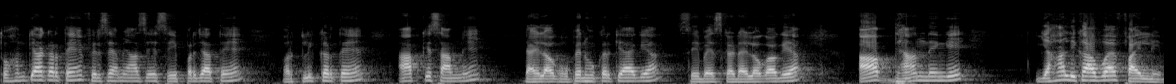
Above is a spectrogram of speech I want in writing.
तो हम क्या करते हैं, फिर से हम यहाँ से सेव पर जाते हैं और क्लिक करते हैं। आपके सामने डायलॉग ओपन होकर के आ गया सेव एस का डायलॉग आ गया। आप ध्यान देंगे, यहाँ लिखा हुआ है फ़ाइल नेम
